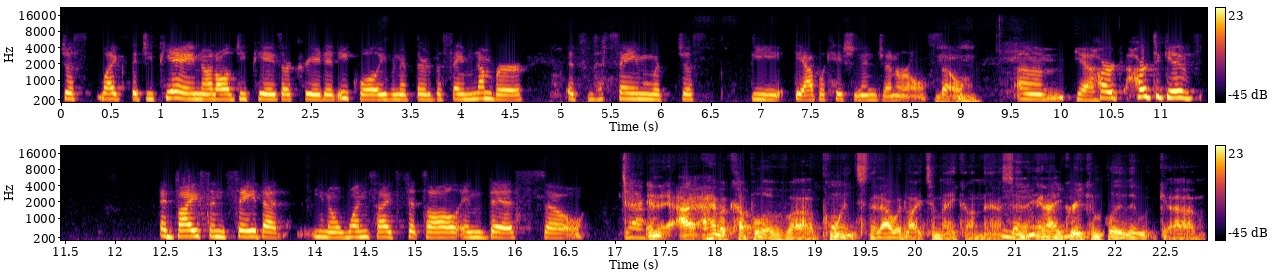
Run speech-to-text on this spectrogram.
just like the GPA, not all GPAs are created equal, even if they're the same number it's the same with just the the application in general. So Mm-hmm. um, Yeah. hard hard to give advice and say that you know one size fits all in this. So Yeah. And I, I have a couple of uh, points that I would like to make on this, and, and I agree completely, with, um,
